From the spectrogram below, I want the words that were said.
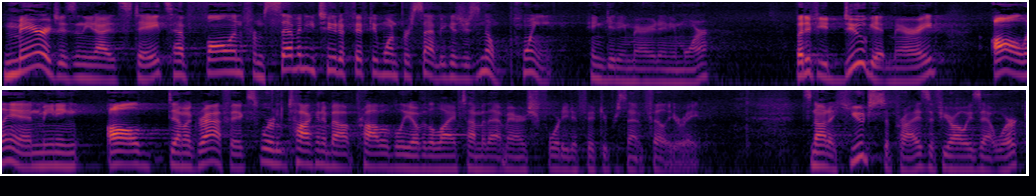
marriages in the United States have fallen from 72 to 51% because there's no point in getting married anymore. But if you do get married, all in, meaning all demographics, we're talking about probably over the lifetime of that marriage 40 to 50% failure rate. It's not a huge surprise if you're always at work.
